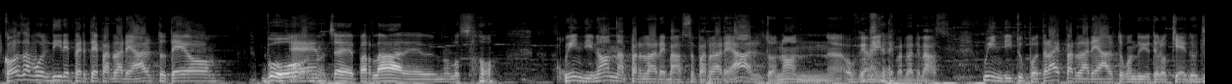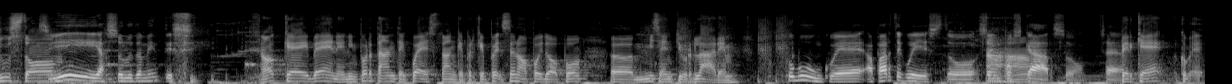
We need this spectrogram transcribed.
Cosa vuol dire per te parlare alto, Teo? Boh, Eh. no, cioè, parlare, non lo so. Quindi non parlare basso, parlare alto, non eh, ovviamente parlare basso. Quindi tu potrai parlare alto quando io te lo chiedo, giusto? Sì, assolutamente sì. Ok, bene, l'importante è questo, anche perché poi- se no poi dopo eh, mi senti urlare. Comunque, a parte questo, sei un po' scarso. Cioè, Perché? Come-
